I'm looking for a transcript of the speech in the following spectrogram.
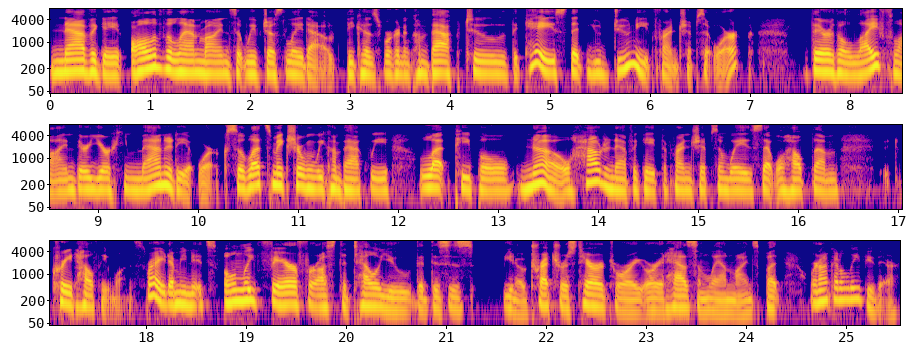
navigate all of the landmines that we've just laid out because we're going to come back to the case that you do need friendships at work. They're the lifeline, they're your humanity at work. So let's make sure when we come back, we let people know how to navigate the friendships in ways that will help them create healthy ones. Right. I mean, it's only fair for us to tell you that this is, you know, treacherous territory or it has some landmines, but we're not going to leave you there.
